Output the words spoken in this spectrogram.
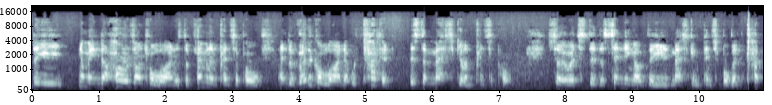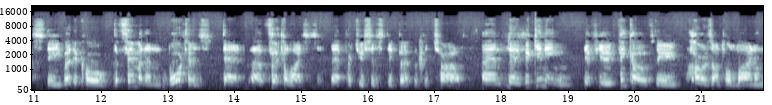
the I mean the horizontal line is the feminine principle, and the vertical line that would cut it is the masculine principle. So it's the descending of the masculine principle that cuts the vertical, the feminine waters that uh, fertilizes it, that produces the birth of the child. And the beginning, if you think of the horizontal line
